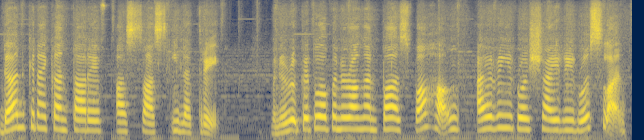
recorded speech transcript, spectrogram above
dan kenaikan tarif asas elektrik. Menurut Ketua Penerangan PAS Pahang, Airi Roshairi Ruslan,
